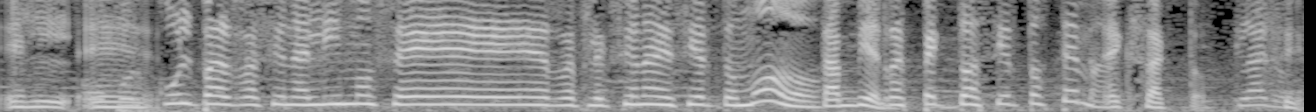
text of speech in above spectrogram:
es- O por eh, culpa del racionalismo se reflexiona de cierto modo. También. Respecto a ciertos temas. exacto. Claro. sí.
